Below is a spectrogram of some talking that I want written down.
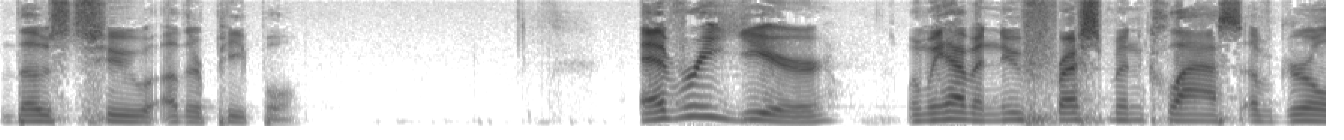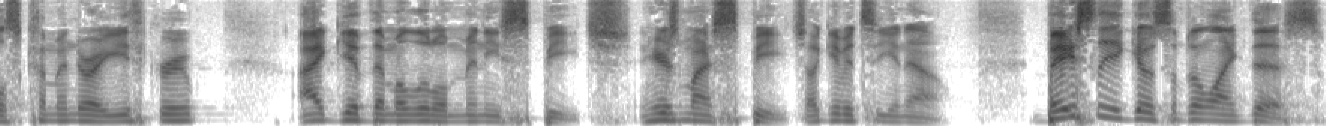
those two other people. Every year, when we have a new freshman class of girls come into our youth group, I give them a little mini speech. And here's my speech. I'll give it to you now. Basically, it goes something like this.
